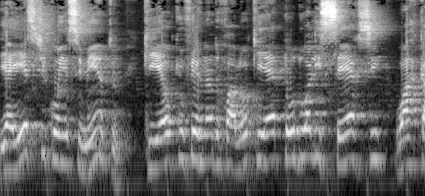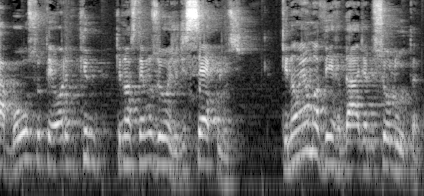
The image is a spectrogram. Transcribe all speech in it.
E é este conhecimento que é o que o Fernando falou, que é todo o alicerce, o arcabouço teórico que, que nós temos hoje, de séculos, que não é uma verdade absoluta,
